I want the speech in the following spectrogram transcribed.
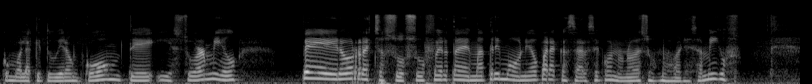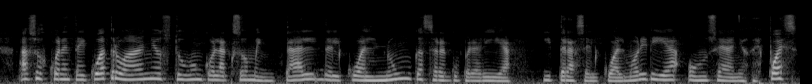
como la que tuvieron Comte y Stuart Mill, pero rechazó su oferta de matrimonio para casarse con uno de sus mejores amigos. A sus 44 años tuvo un colapso mental del cual nunca se recuperaría y tras el cual moriría 11 años después.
